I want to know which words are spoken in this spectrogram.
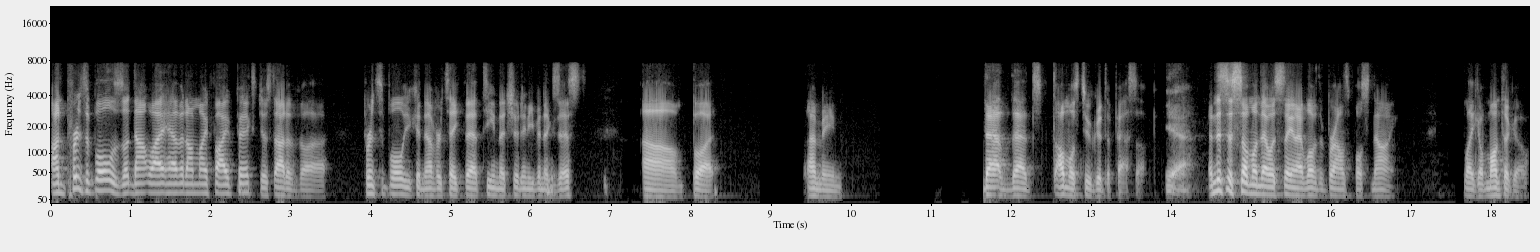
on principle is not why I have it on my five picks. Just out of uh, principle, you could never take that team that shouldn't even exist. Um, but I mean, that that's almost too good to pass up. Yeah. And this is someone that was saying I love the Browns plus nine, like a month ago.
